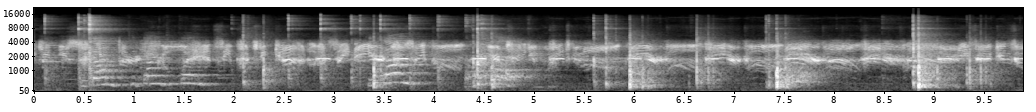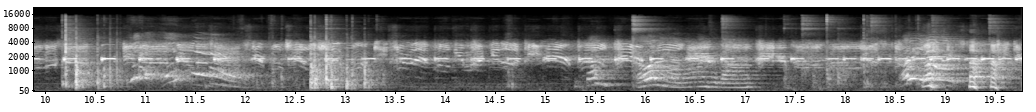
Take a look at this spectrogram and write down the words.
Keep going. Keep going. Keep going. That's it. Keep going.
